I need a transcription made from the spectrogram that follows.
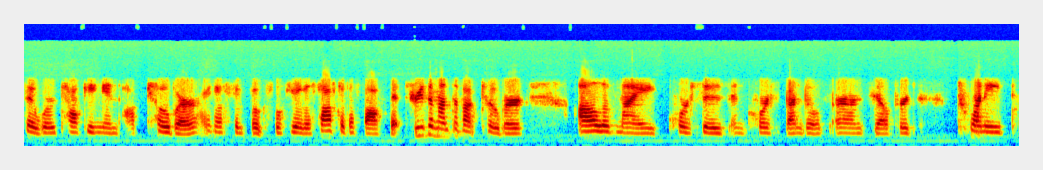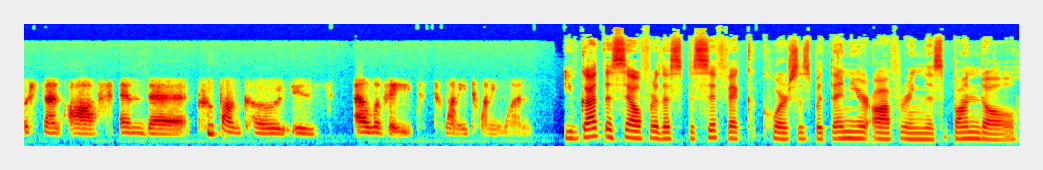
so we're talking in October, I know some folks will hear this after the fact, but through the month of October, all of my courses and course bundles are on sale for 20% off, and the coupon code is Elevate 2021. you've got the sale for the specific courses, but then you're offering this bundle,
